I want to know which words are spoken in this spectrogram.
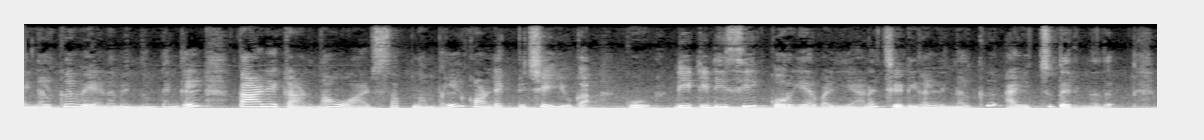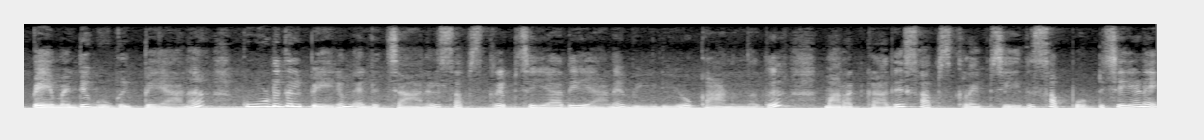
നിങ്ങൾക്ക് വേണമെന്നുണ്ടെങ്കിൽ താഴെ കാണുന്ന വാട്സപ്പ് നമ്പറിൽ കോൺടാക്റ്റ് ചെയ്യുക. D T D C courier വഴിയാണ് ചെടികൾ നിങ്ങൾക്ക് അയച്ചു തരുന്നത്. പേയ്മെന്റ് ഗൂഗിൾ പേ ആണ്. കൂടുതൽ പേരും എന്റെ ചാനൽ സബ്സ്ക്രൈബ് ചെയ്യാതെയാണ് വീഡിയോ കാണുന്നത്. മറക്കാതെ സബ്സ്ക്രൈബ് ചെയ്ത് സപ്പോർട്ട് ചെയ്യണേ.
